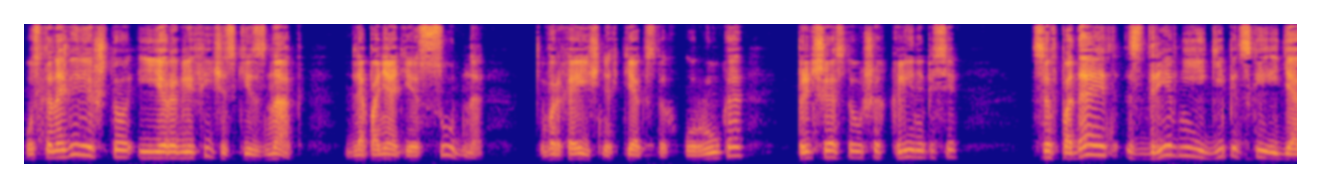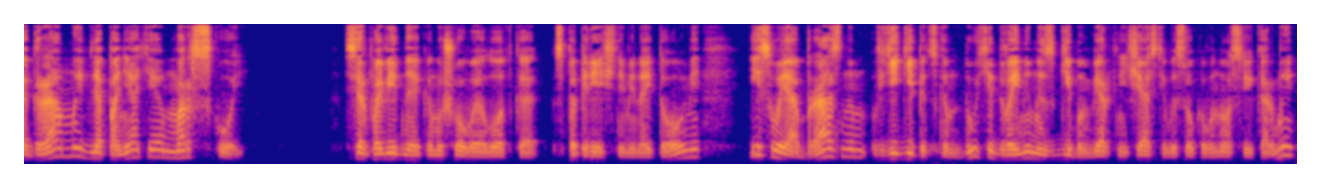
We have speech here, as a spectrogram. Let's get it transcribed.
установили, что иероглифический знак для понятия «судно» в архаичных текстах Урука, предшествовавших клинописи, совпадает с древнеегипетской идеограммой для понятия «морской». Серповидная камышовая лодка с поперечными найтовыми и своеобразным в египетском духе двойным изгибом верхней части высокого носа и кормы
